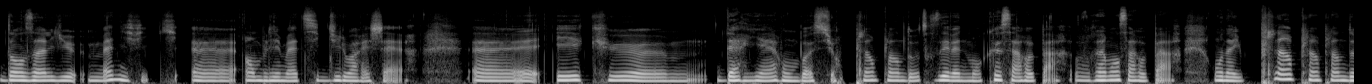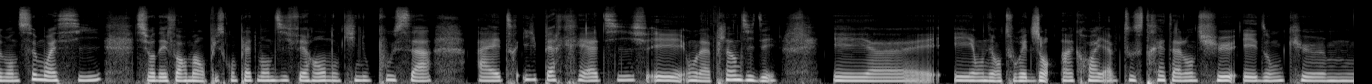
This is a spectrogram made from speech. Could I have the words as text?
dans un lieu magnifique, euh, emblématique du Loir-et-Cher. Euh, et que derrière, on bosse sur plein plein d'autres événements, que ça repart, vraiment ça repart. On a eu plein plein plein de demandes ce mois-ci sur des formats en plus complètement différents, donc qui nous poussent à être hyper créatifs et on a plein d'idées. Euh, et, on est entouré de gens incroyables, tous très talentueux. Et donc, euh,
